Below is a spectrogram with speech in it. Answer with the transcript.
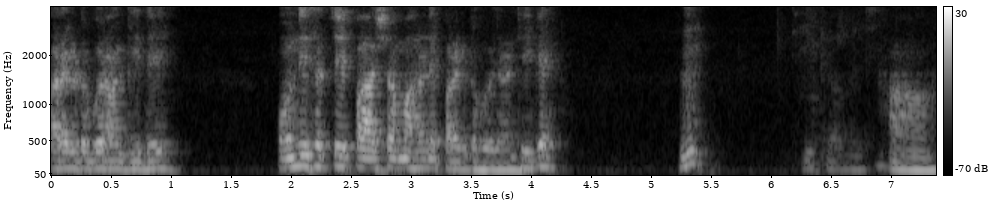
ਪ੍ਰਗਟ ਗੁਰਾਂ ਕੀ ਦੇ ਉਨੀ ਸੱਚੇ ਪਾਤਸ਼ਾਹ ਮਹਾਰਾਜ ਨੇ ਪ੍ਰਗਟ ਹੋ ਜਾਣਾ ਠੀਕ ਹੈ? ਹੂੰ? ਠੀਕ ਹੈ ਜੀ। ਹਾਂ।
